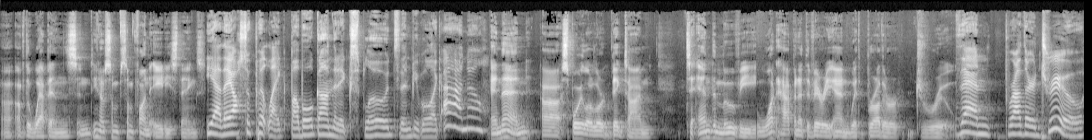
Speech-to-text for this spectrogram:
uh, of the weapons, and you know some some fun '80s things. Yeah, they also put like bubble gum that explodes, and people are like, ah, no. And then, uh, spoiler alert, big time. To end the movie, what happened at the very end with brother Drew? Then brother Drew,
